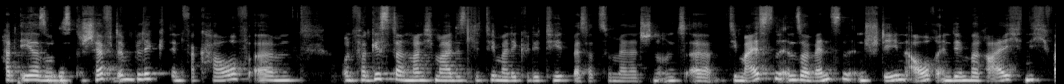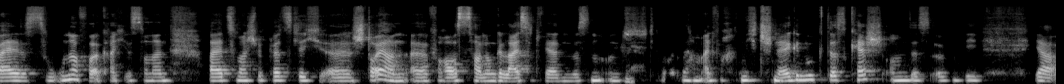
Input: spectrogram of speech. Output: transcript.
hat eher so das Geschäft im Blick, den Verkauf. Ähm, und vergisst dann manchmal das Thema Liquidität besser zu managen. Und äh, die meisten Insolvenzen entstehen auch in dem Bereich nicht, weil es zu unerfolgreich ist, sondern weil zum Beispiel plötzlich äh, Steuern, äh, Vorauszahlungen geleistet werden müssen und die Leute haben einfach nicht schnell genug das Cash, um das irgendwie ja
